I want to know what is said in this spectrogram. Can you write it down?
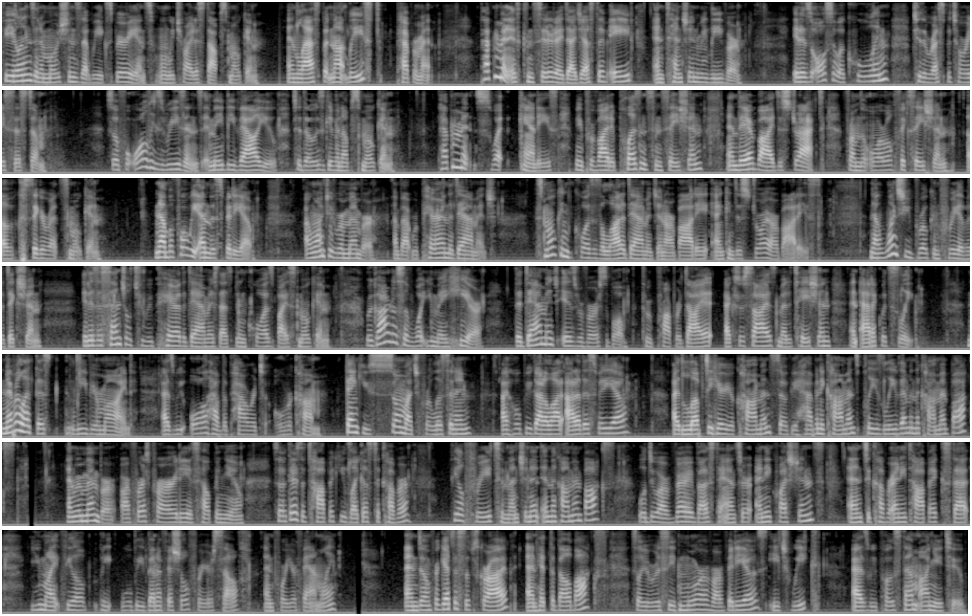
feelings and emotions that we experience when we try to stop smoking. And last but not least, peppermint. Peppermint is considered a digestive aid and tension reliever. It is also a cooling to the respiratory system. So for all these reasons, it may be value to those giving up smoking. Peppermint sweat candies may provide a pleasant sensation and thereby distract from the oral fixation of cigarette smoking. Now before we end this video, I want you to remember about repairing the damage. Smoking causes a lot of damage in our body and can destroy our bodies. Now once you've broken free of addiction, it is essential to repair the damage that's been caused by smoking. Regardless of what you may hear, the damage is reversible through proper diet, exercise, meditation, and adequate sleep. Never let this leave your mind, as we all have the power to overcome. Thank you so much for listening. I hope you got a lot out of this video. I'd love to hear your comments, so if you have any comments, please leave them in the comment box. And remember, our first priority is helping you. So if there's a topic you'd like us to cover, feel free to mention it in the comment box. We'll do our very best to answer any questions and to cover any topics that you might feel be, will be beneficial for yourself and for your family. And don't forget to subscribe and hit the bell box so you'll receive more of our videos each week as we post them on YouTube.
